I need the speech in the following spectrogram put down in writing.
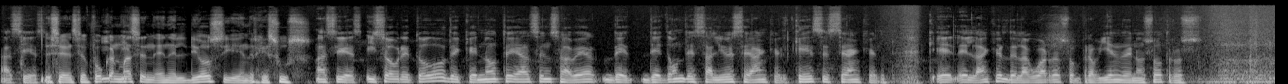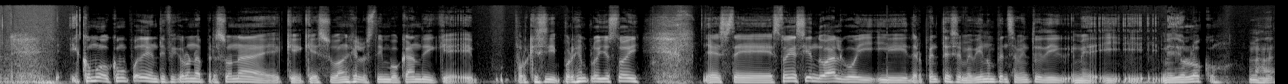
Así es. Se, se enfocan Y- más en, en el Dios y en el Jesús. Así es, y sobre todo de que no te hacen saber de, de dónde salió ese ángel, qué es ese ángel. El, el ángel de la guarda proviene de nosotros. ¿Y cómo, cómo puede identificar una persona eh, que, que su ángel lo está invocando y que, eh, porque si, por ejemplo, yo estoy, este, estoy haciendo algo y, y de repente se me viene un pensamiento y, digo- y me, y- y medio loco. Ajá.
